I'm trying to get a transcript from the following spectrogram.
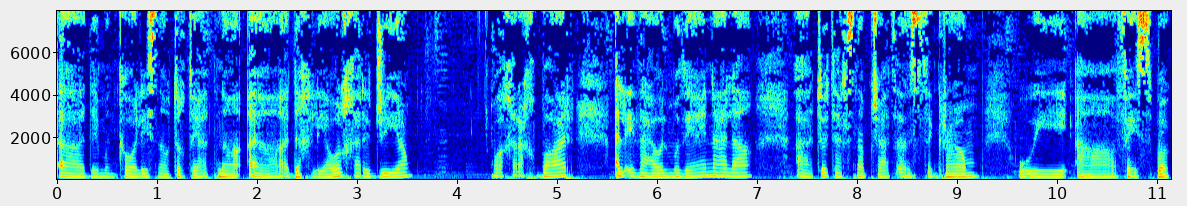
آه دايما كواليسنا وتغطياتنا الداخلية والخارجية. وآخر أخبار الإذاعة والمذيعين على آه تويتر سناب شات إنستغرام وفيسبوك.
